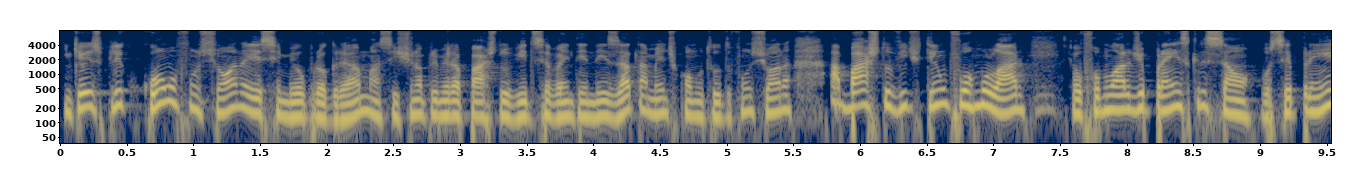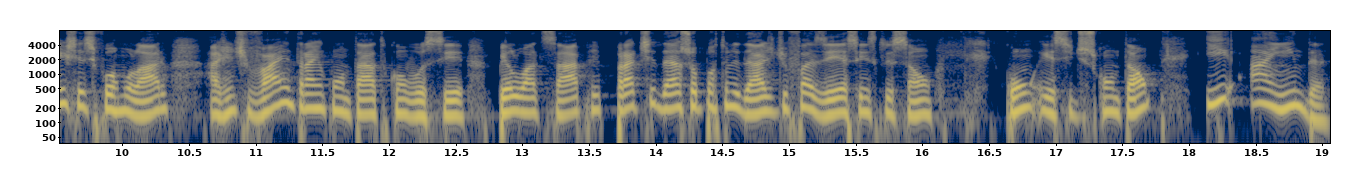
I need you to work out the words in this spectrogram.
em que eu explico como funciona esse meu programa. Assistindo a primeira parte do vídeo, você vai entender exatamente como tudo funciona. Abaixo do vídeo tem um formulário, é o formulário de pré-inscrição Você preenche esse formulário, a gente vai entrar em contato com você pelo WhatsApp para te dar essa oportunidade de fazer essa inscrição com esse descontão. E ainda,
